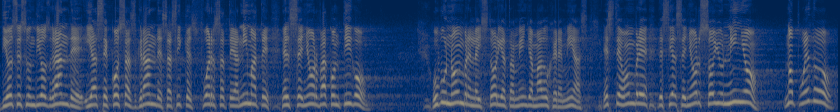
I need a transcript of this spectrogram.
Dios es un Dios grande y hace cosas grandes, así que esfuérzate, anímate, el Señor va contigo. Hubo un hombre en la historia también llamado Jeremías. Este hombre decía, Señor, soy un niño, no puedo.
